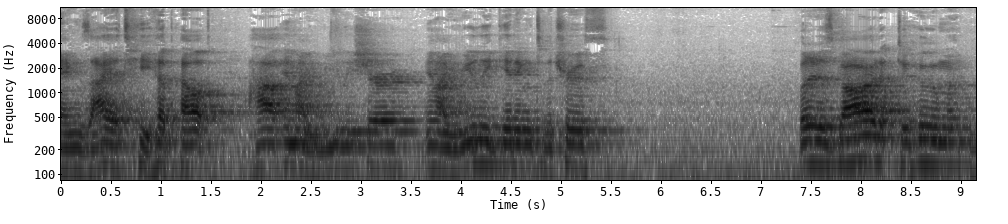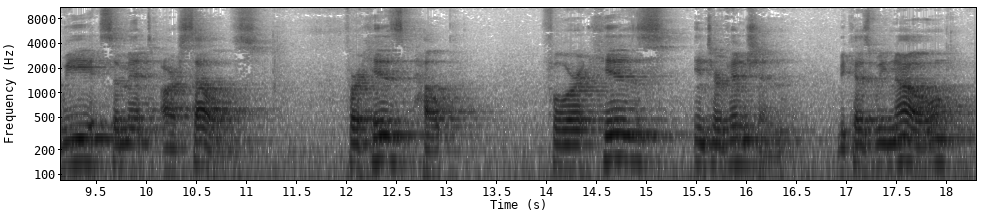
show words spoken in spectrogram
anxiety about how am I really sure? Am I really getting to the truth? But it is God to whom we submit ourselves for His help, for His intervention, because we know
